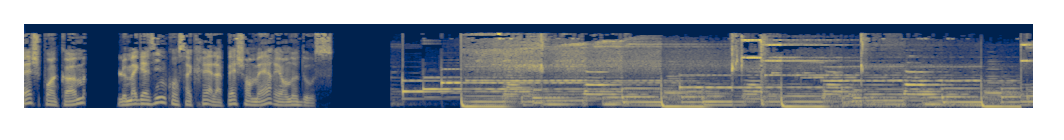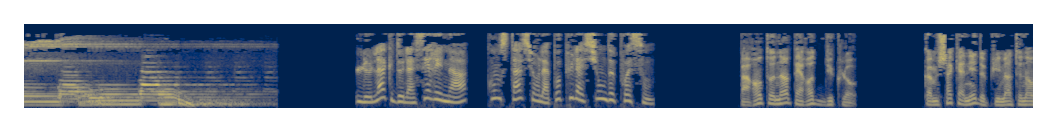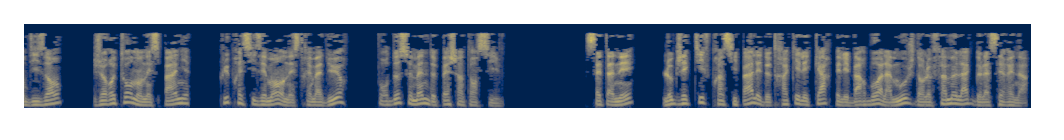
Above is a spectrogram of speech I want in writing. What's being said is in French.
pêche.com, le magazine consacré à la pêche en mer et en eau douce. Le lac de la Serena, constat sur la population de poissons. Par Antonin Perrotte Duclos. Comme chaque année depuis maintenant dix ans, je retourne en Espagne, plus précisément en Estrémadure, pour deux semaines de pêche intensive. Cette année, l'objectif principal est de traquer les carpes et les barbeaux à la mouche dans le fameux lac de la Serena.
